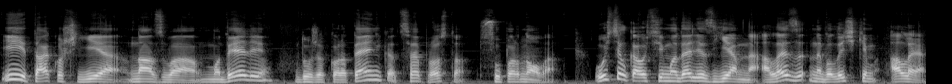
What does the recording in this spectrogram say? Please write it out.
І також є назва моделі, дуже коротенька, це просто супернова. Устілка у цій моделі з'ємна, але з невеличким але.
